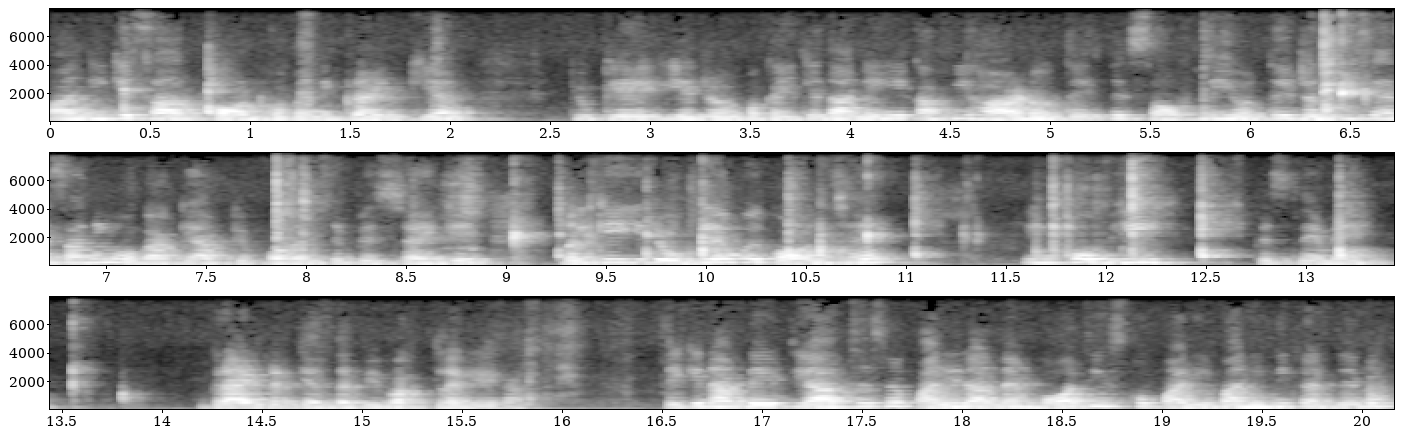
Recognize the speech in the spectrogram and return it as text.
पानी के साथ कॉर्न को मैंने ग्राइंड किया, क्योंकि ये जो मकई के दाने ये काफ़ी हार्ड होते हैं, इतने सॉफ्ट नहीं होते। जल्दी से ऐसा नहीं होगा कि आपके फ़ौरन से पिस जाएँगे, बल्कि ये जो उबले हुए कॉर्नस हैं, इनको भी पिसने में ग्राइंडर के अंदर भी वक्त लगेगा। लेकिन आपने एहतियात से इसमें पानी डालना है, बहुत ही इसको पानी पानी नहीं कर देना।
